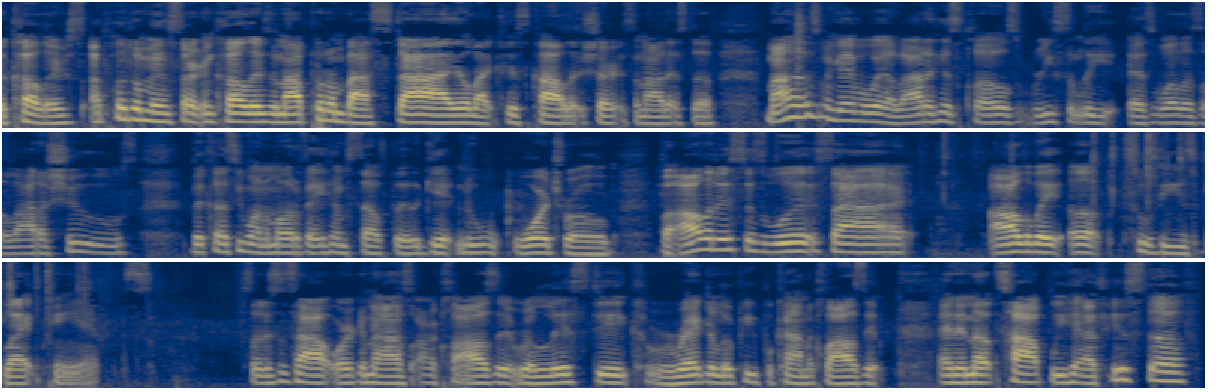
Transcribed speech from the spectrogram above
The colors. I put them in certain colors and I put them by style, like his collared shirts and all that stuff. My husband gave away a lot of his clothes recently, as well as a lot of shoes, because he want to motivate himself to get new wardrobe. But all of this is wood side, all the way up to these black pants. So this is how I organize our closet, realistic, regular people kind of closet. And then up top, we have his stuff.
